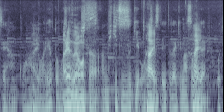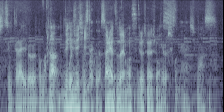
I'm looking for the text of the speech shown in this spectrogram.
前半後半とありがとうございました、はい、あの引き続き応援させていただきますので、はい、落ち着いたらいろいろとまたぜひぜひ。ありがとうございます。よろしくお願いします。よろしくお願いします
